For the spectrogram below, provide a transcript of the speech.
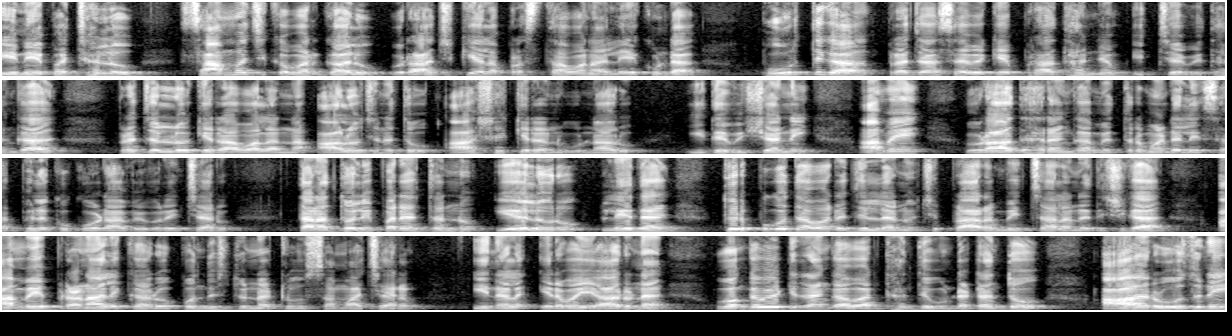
ఈ నేపథ్యంలో సామాజిక వర్గాలు రాజకీయాల ప్రస్తావన లేకుండా పూర్తిగా ప్రజాసేవకే ప్రాధాన్యం ఇచ్చే విధంగా ప్రజల్లోకి రావాలన్న ఆలోచనతో ఆశా కిరణ్ ఉన్నారు. ఇదే విషయాన్ని ఆమె రాధారంగ మిత్రమండలి సభ్యులకు కూడా వివరించారు. తన తొలి పర్యటనను ఏలూరు లేదా తూర్పుగోదావరి జిల్లా నుంచి ప్రారంభించాలన్న దిశగా ఆమె ప్రణాళిక రూపొందిస్తున్నట్లు సమాచారం. ఈ నెల ఇరవై ఆరున వంగవీటి రంగ వర్ధంతి ఉండటంతో ఆ రోజునే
